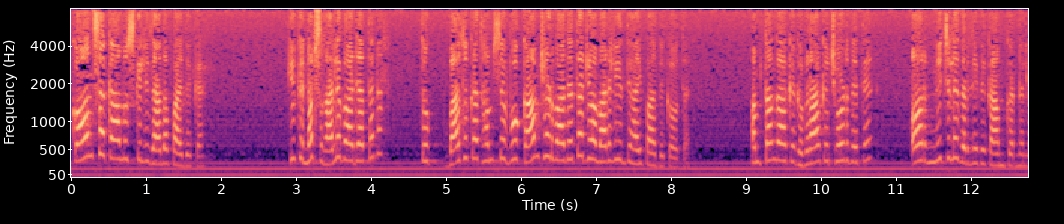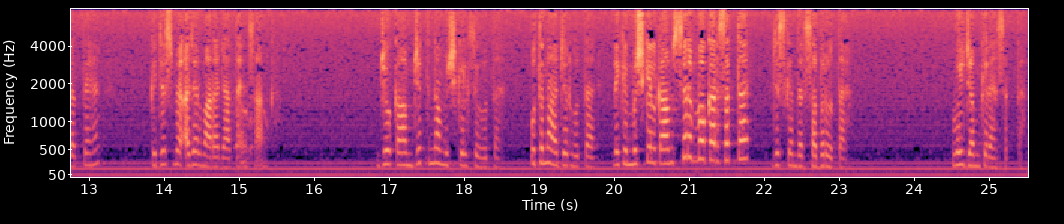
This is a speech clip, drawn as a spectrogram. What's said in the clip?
کون سا کام اس کے لیے زیادہ فائدے کا ہے؟ کیونکہ نفس غالب آ جاتا نا، تو بعض اوقات ہم سے وہ کام چھوڑوا دیتا جو ہمارے لیے انتہائی فائدے کا ہوتا ہے۔ ہم تنگ آ کے گھبرا کے چھوڑ دیتے ہیں اور نچلے درجے کے کام کرنے لگتے ہیں کہ جس میں اجر مارا جاتا ہے انسان کا۔ جو کام جتنا مشکل سے ہوتا ہے، اتنا اجر ہوتا ہے، لیکن مشکل کام صرف وہ کر سکتا ہے جس کے اندر صبر ہوتا ہے۔ وہی جم کے رہ سکتا ہے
